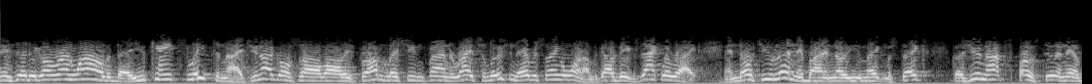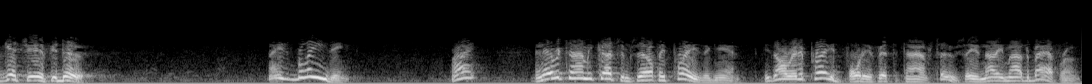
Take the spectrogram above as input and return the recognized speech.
And he said they're going to run wild today. You can't sleep tonight. You're not going to solve all these problems unless you can find the right solution to every single one of them. It's got to be exactly right. And don't you let anybody know you make mistakes, because you're not supposed to, and they'll get you if you do. Now he's bleeding, right? And every time he cuts himself, he prays again. He's already prayed 40 or 50 times too. See, he's not even out of the bathroom.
